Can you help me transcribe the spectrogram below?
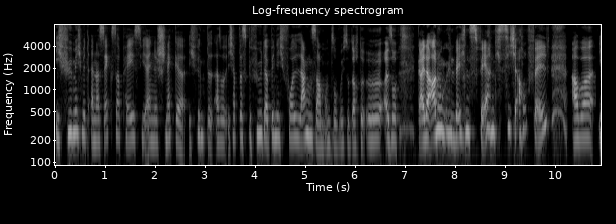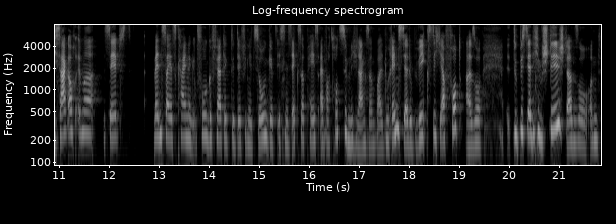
ich fühle mich mit einer Sechser-Pace wie eine Schnecke. Ich finde, also ich habe das Gefühl, da bin ich voll langsam und so, wo ich so dachte, äh, also keine Ahnung, in welchen Sphären die sich auffällt. Aber ich sage auch immer, selbst wenn es da jetzt keine vorgefertigte Definition gibt, ist eine Sechser-Pace einfach trotzdem nicht langsam, weil du rennst ja, du bewegst dich ja fort. Also du bist ja nicht im Stillstand so. Und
